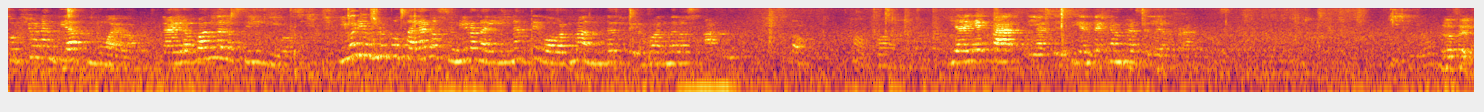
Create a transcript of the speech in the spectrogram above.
surgió una entidad nueva, la de los vándalos cilíndricos, y varios grupos alanos se unieron al linaje gobernante de los vándalos áfricos. Y ahí está, la- el siguiente ejemplo es el de los francos. Profe,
